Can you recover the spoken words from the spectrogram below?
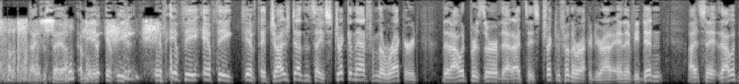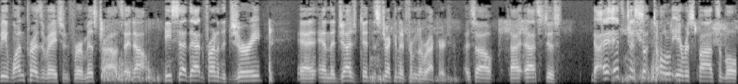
I just say, I mean, if he, if if the if the if the judge doesn't say stricken that from the record, then I would preserve that. I'd say stricken from the record, Your Honor. And if he didn't, I'd say that would be one preservation for a mistrial. I'd say no. He said that in front of the jury, and, and the judge didn't stricken it from the record. So uh, that's just it's just so totally irresponsible.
